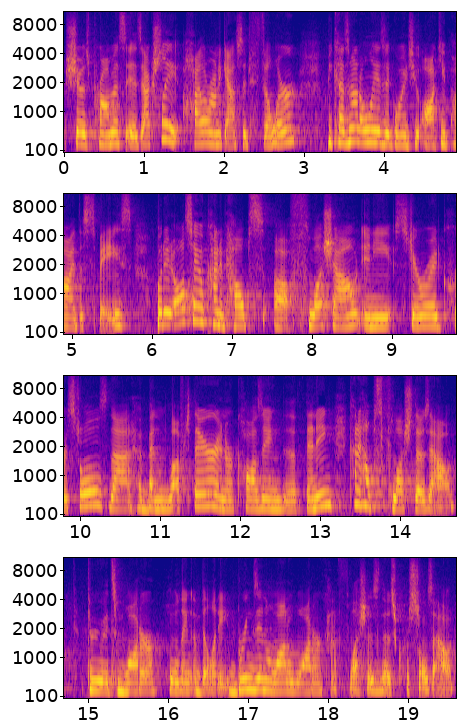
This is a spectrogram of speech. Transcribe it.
shows promise is actually hyaluronic acid filler because not only is it going to occupy the space, but it also kind of helps uh, flush out any steroid crystals that have been left there and are causing the thinning, kind of helps flush those out through its water holding ability. Brings in a lot of water, kind of flushes those crystals out.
